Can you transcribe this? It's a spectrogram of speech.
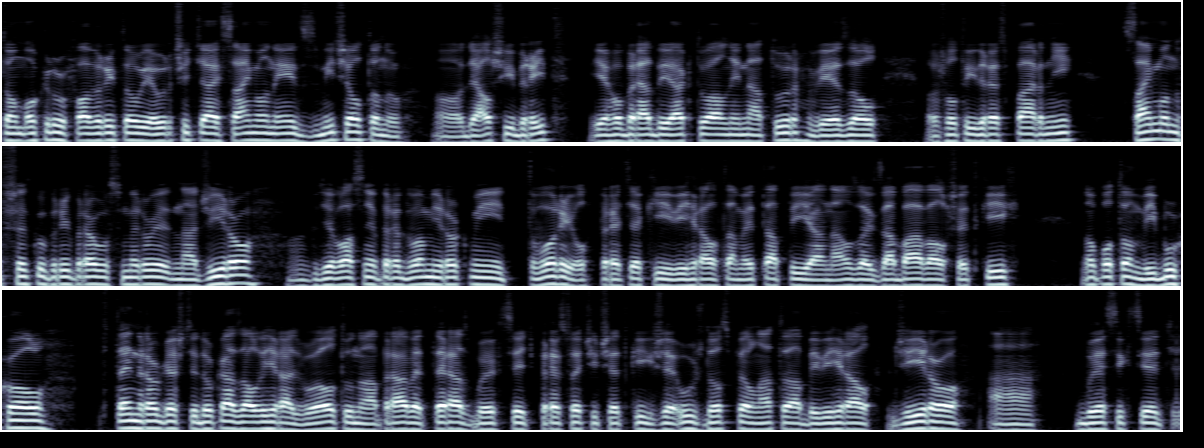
Tom okruhu favoritov je určite aj Simon Yates z Micheltonu, ďalší Brit. Jeho brat je aktuálne na Tour, viezol žltý dres párni Simon všetku prípravu smeruje na Giro, kde vlastne pred dvomi rokmi tvoril preteky, vyhral tam etapy a naozaj zabával všetkých. No potom vybuchol, ten rok ešte dokázal vyhrať Vueltu, no a práve teraz bude chcieť presvedčiť všetkých, že už dospel na to, aby vyhral Giro a bude si chcieť e,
